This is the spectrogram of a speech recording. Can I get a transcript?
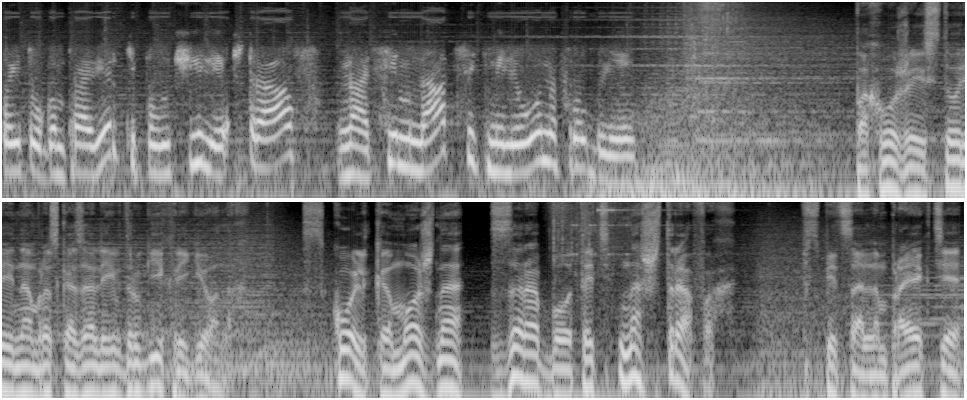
По итогам проверки получили штраф на 17 миллионов рублей. Похожие истории нам рассказали и в других регионах. Сколько можно заработать на штрафах? В специальном проекте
